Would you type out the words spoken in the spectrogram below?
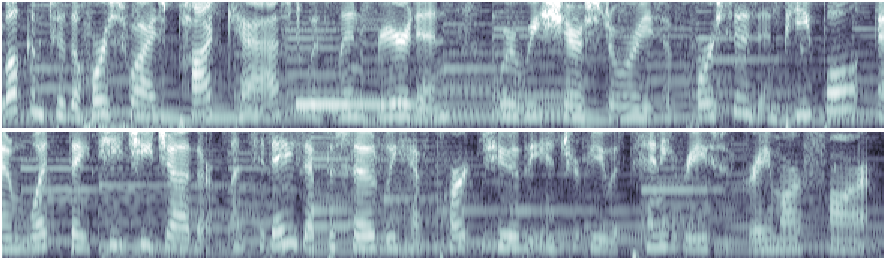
Welcome to the Horsewise podcast with Lynn Reardon, where we share stories of horses and people and what they teach each other. On today's episode, we have part two of the interview with Penny Reeves of Graymar Farm.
